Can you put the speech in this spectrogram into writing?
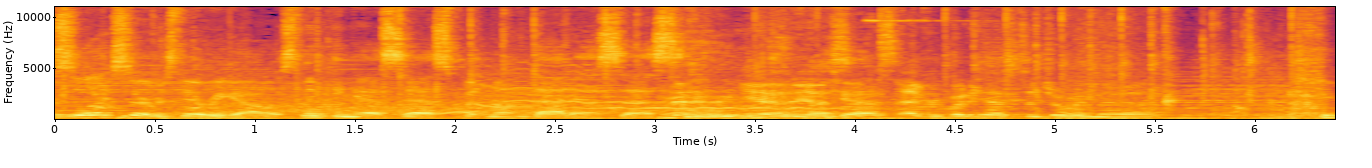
select service, there we go. I was thinking SS, but not that SS. yeah, the SS. Everybody has to join the.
